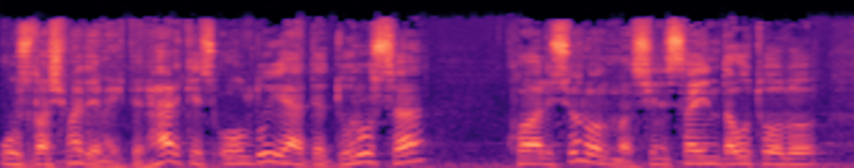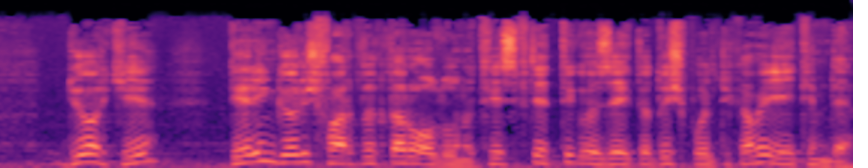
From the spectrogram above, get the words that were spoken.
uzlaşma demektir. Herkes olduğu yerde durursa koalisyon olmaz. Şimdi Sayın Davutoğlu diyor ki derin görüş farklılıkları olduğunu tespit ettik özellikle dış politika ve eğitimde.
